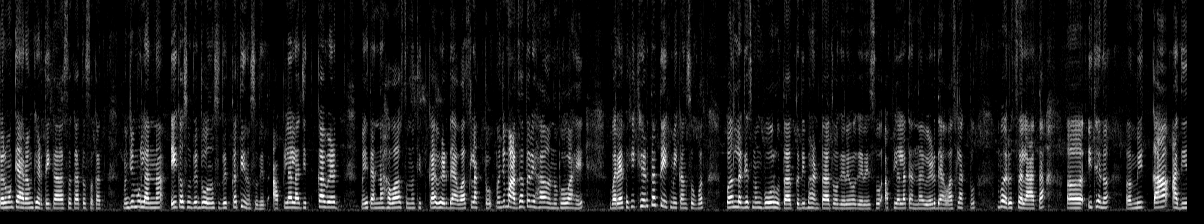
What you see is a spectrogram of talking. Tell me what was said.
तर मग कॅरम खेळते का? असं का तसं का? म्हणजे मुलांना एक असू देत दोन असू देत का तीन असू देत आपल्याला जितका वेळ म्हणजे त्यांना हवा असतो ना तितका वेळ द्यावाच लागतो. म्हणजे माझा तरी हा अनुभव आहे. बऱ्यापैकी खेळतात ते एकमेकांसोबत पण लगेच मग बोर होतात कधी भांडतात वगैरे वगैरे. सो आपल्याला त्यांना वेळ द्यावाच लागतो. बरं चला आता इथे ना मी का आधी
